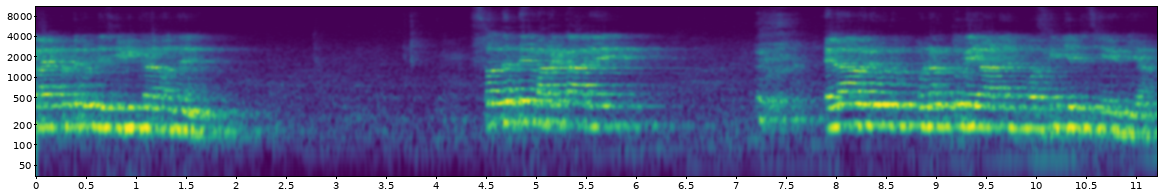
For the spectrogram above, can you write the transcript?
ഭയപ്പെട്ടുകൊണ്ട് ജീവിക്കണമെന്ന് സ്വന്തത്തെ മറക്കാതെ എല്ലാവരോടും ഉണർത്തുകയാണ് വസീയത്ത് ചെയ്യുകയാണ്.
